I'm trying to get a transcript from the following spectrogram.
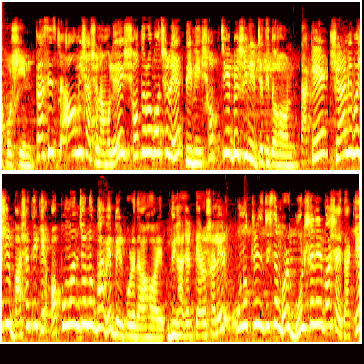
আপোষহীন। ফ্যাসিস্ট আওয়ামী শাসন আমলে সতেরো বছরে তিনি সবচেয়ে বেশি নির্যাতিত হন। তাকে সেনানিবাসীর বাসা থেকে অপমানজনকভাবে বের করে দেওয়া হয়। দুই সালের উনত্রিশ ডিসেম্বর গুলশানের বাসায় তাকে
